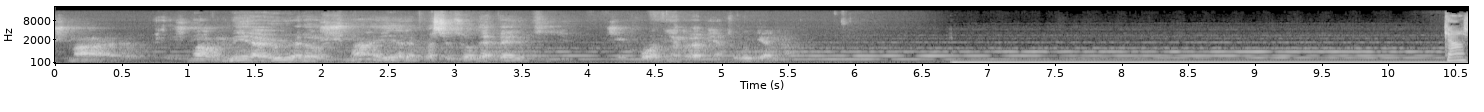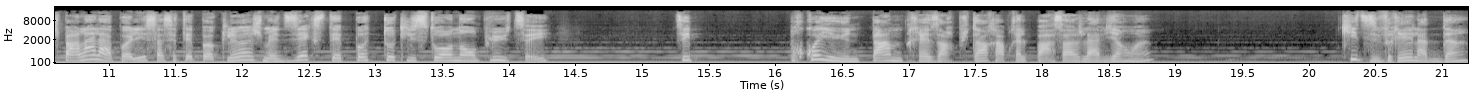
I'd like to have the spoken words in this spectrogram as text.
Je m'en remets à eux, à leur jugement et à la procédure d'appel qui, je crois, viendra bientôt également. Quand je parlais à la police à cette époque-là, je me disais que c'était pas toute l'histoire non plus, tu sais. Tu sais, pourquoi il y a eu une panne 13 heures plus tard après le passage de l'avion, hein? Qui dit vrai là-dedans?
